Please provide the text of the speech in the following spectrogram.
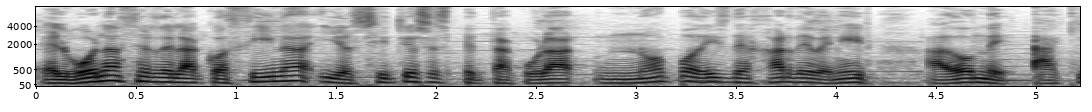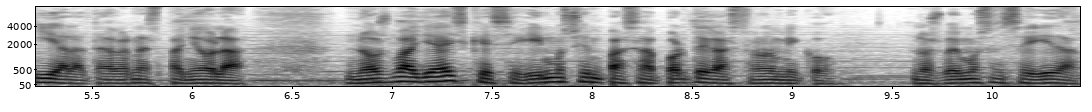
el buen hacer de la cocina y el sitio es espectacular. No podéis dejar de venir. ¿A dónde? Aquí a la taberna española. No os vayáis que seguimos en pasaporte gastronómico. Nos vemos enseguida.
